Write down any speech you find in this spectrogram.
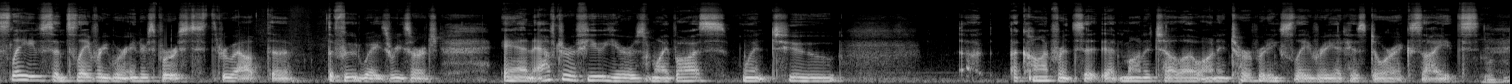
slaves and slavery were interspersed throughout the the foodways research. And after a few years, my boss went to a conference at, at, Monticello on interpreting slavery at historic sites mm-hmm.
